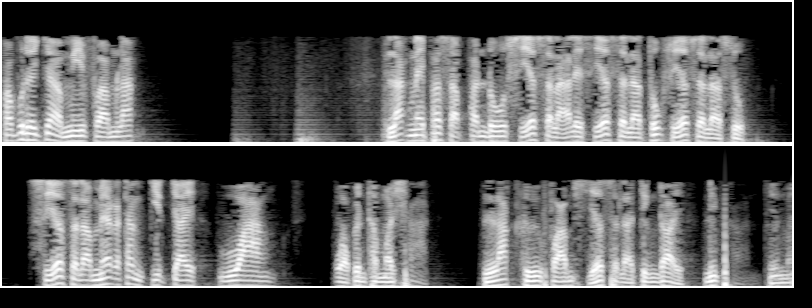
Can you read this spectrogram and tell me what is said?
พระพุทธเจ้ามีความรัก รักในพระสัพพันดูเสียสละเลยเสียสละทุกเสียสละสุข เสียสละแม้กระทั่งจิตใจวางออกเป็นธรรมชาติรักคือความเสียสละจึงได้ นิพพานเห็นไหม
